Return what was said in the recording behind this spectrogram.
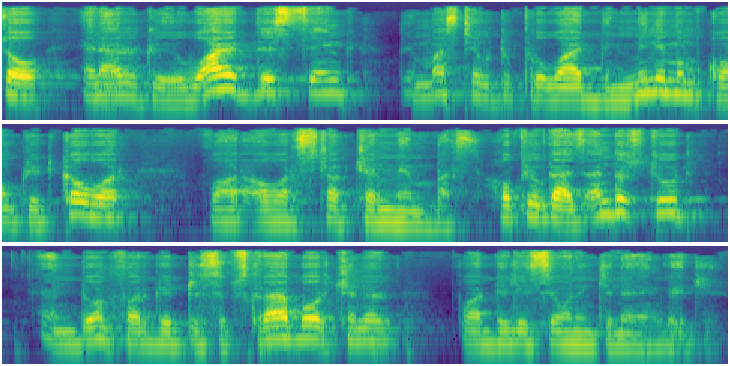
So in order to avoid this thing we must have to provide the minimum concrete cover for our structure members. Hope you guys understood and don't forget to subscribe our channel for daily civil engineering videos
